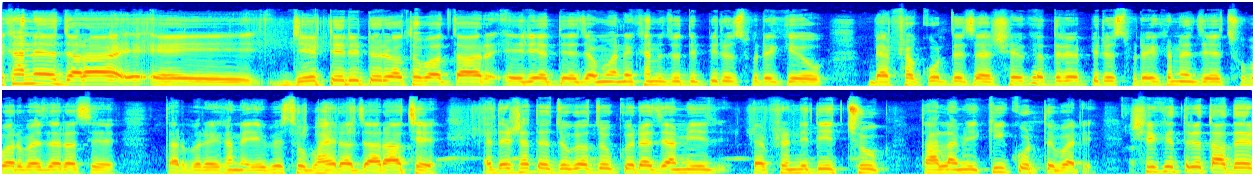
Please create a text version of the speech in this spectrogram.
এখানে যারা এই যে টেরিটরি অথবা তার এরিয়াতে যেমন এখানে যদি পিরোজপুরে কেউ ব্যবসা করতে চায় সেক্ষেত্রে পিরোজপুরে এখানে যে সুপারভাইজার আছে তারপরে এখানে এফএসও ভাইরা যারা আছে এদের সাথে যোগাযোগ করে যে আমি ব্যবসা নিতে ইচ্ছুক তাহলে আমি কি করতে পারি? সেক্ষেত্রে তাদের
